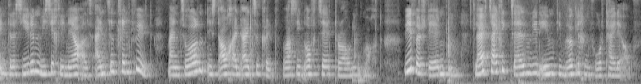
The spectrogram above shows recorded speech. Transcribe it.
interessieren, wie sich Linnea als Einzelkind fühlt. Mein Sohn ist auch ein Einzelkind, was ihn oft sehr traurig macht. Wir verstehen ihn. Gleichzeitig zählen wir ihm die möglichen Vorteile auf.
